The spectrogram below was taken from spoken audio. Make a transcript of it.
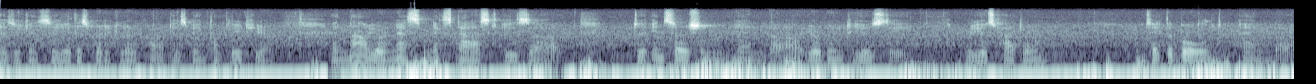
as you can see this particular part is being complete here. And now your next next task is uh, the insertion and uh, you're going to use the reuse pattern. Take the bolt and uh,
